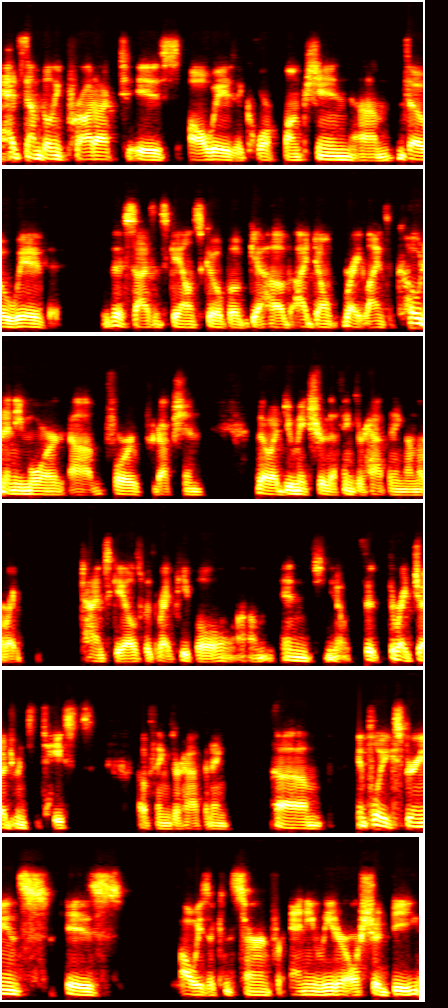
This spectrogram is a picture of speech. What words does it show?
heads down building product is always a core function, um, though with the size and scale and scope of GitHub, I don't write lines of code anymore um, for production, though I do make sure that things are happening on the right time scales with the right people um, and you know the, the right judgments and tastes of things are happening. Um, employee experience is always a concern for any leader or should be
